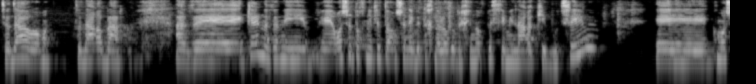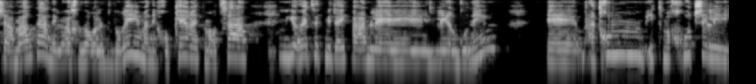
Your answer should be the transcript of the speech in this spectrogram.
תודה אור. תודה רבה. אז אה, כן, אז אני אה, ראש התוכנית לתואר שני בטכנולוגיה וחינוך בסמינר הקיבוצים. אה, כמו שאמרת, אני לא אחזור על הדברים, אני חוקרת, מרצה, יועצת מדי פעם לארגונים. התחום התמחות שלי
